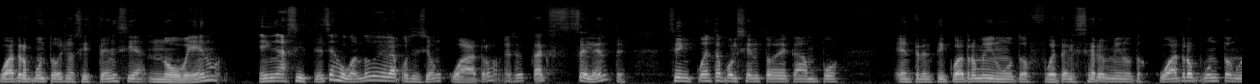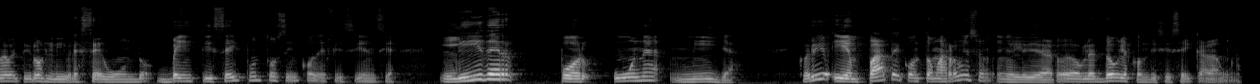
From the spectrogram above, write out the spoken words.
4.8 asistencia, noveno en asistencia jugando de la posición 4. Eso está excelente. 50% de campo en 34 minutos. Fue tercero en minutos. 4.9 tiros libres. Segundo. 26.5 de eficiencia. Líder por una milla. Y empate con Thomas Robinson en el liderato de dobles dobles con 16 cada uno.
